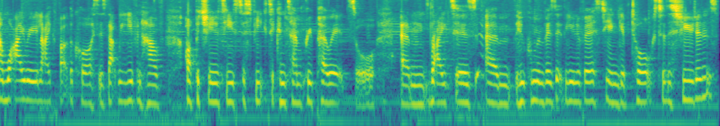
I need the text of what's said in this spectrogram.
And what I really like about the course is that we even have opportunities to speak to contemporary poets or um, writers um, who come and visit the university and give talks to the students.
